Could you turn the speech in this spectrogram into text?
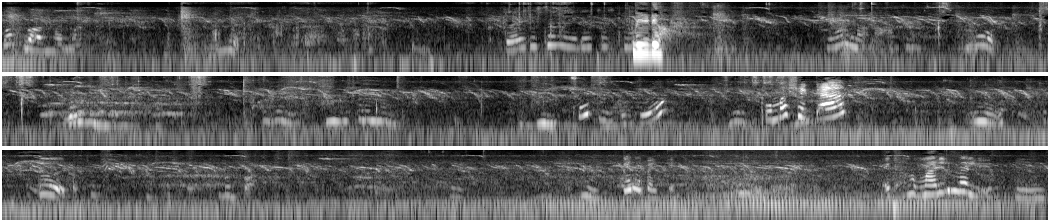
Good boy, Mama. Video. Mama chicken. Mm. Bakit maliit yun?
